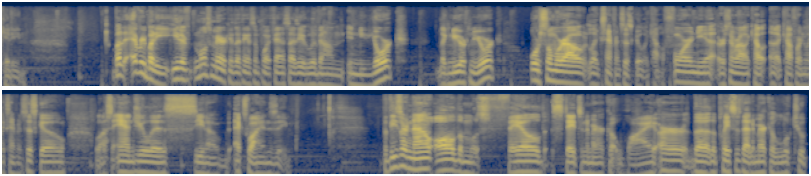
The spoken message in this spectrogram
kidding. But everybody, either most Americans, I think, at some point fantasize either living on in New York, like New York, New York, or somewhere out like San Francisco, like California, or somewhere out like Cal- uh, California, like San Francisco, Los Angeles, you know, X, Y, and Z. But these are now all the most failed states in America. Why are the the places that America look to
